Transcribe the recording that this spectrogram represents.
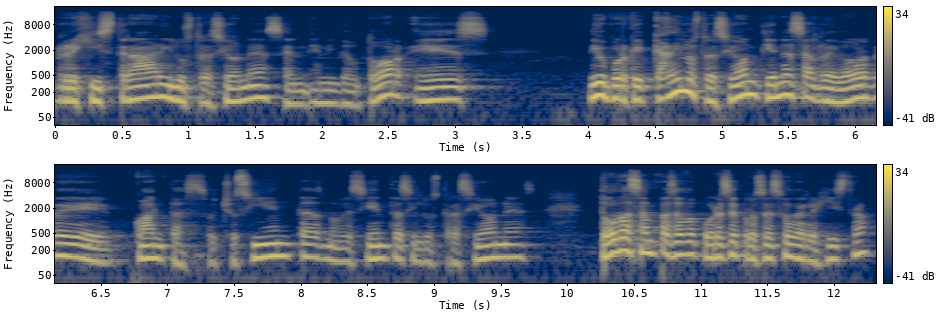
registrar ilustraciones en, en indautor. Es, digo, porque cada ilustración tienes alrededor de, ¿cuántas? 800, 900 ilustraciones. ¿Todas han pasado por ese proceso de registro?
